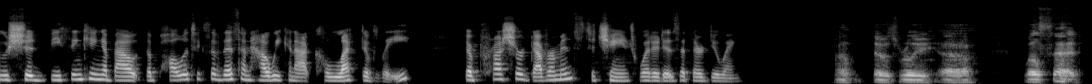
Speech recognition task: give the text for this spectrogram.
who should be thinking about the politics of this and how we can act collectively to pressure governments to change what it is that they're doing. Well, that was really uh, well said.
